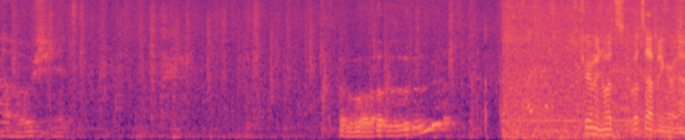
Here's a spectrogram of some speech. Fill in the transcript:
Oh shit. Truman, what's what's happening right now?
